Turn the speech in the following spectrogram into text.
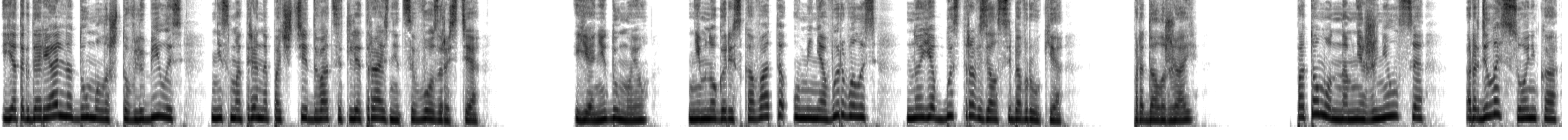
Я тогда реально думала, что влюбилась, несмотря на почти 20 лет разницы в возрасте». «Я не думаю», Немного рисковато у меня вырвалось, но я быстро взял себя в руки. «Продолжай», Потом он на мне женился, родилась Сонька,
